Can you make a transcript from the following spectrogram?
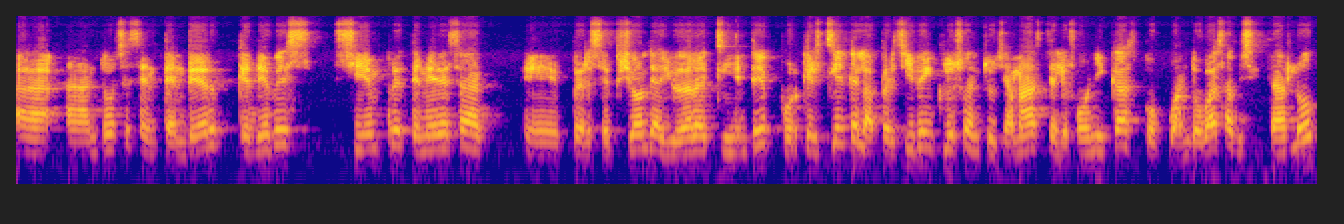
a, entonces entender que debes siempre tener esa eh, percepción de ayudar al cliente, porque el cliente la percibe incluso en tus llamadas telefónicas o cuando vas a visitarlo,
